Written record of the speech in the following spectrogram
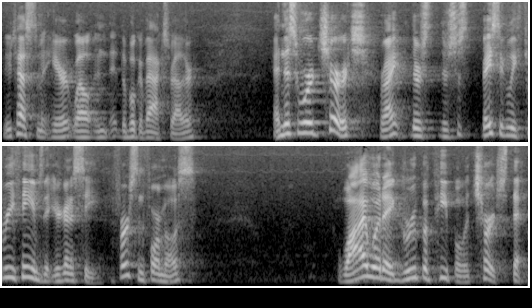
New Testament here, well, in the book of Acts, rather. And this word church, right, there's, there's just basically three themes that you're going to see. First and foremost, why would a group of people, a church that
